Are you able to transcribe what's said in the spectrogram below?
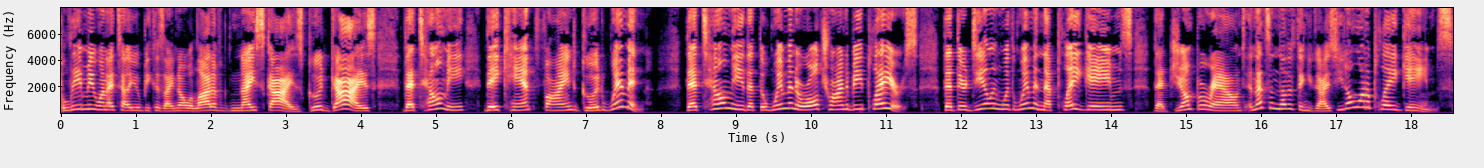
Believe me when I tell you, because I know a lot of nice guys, good guys, that tell me they can't find good women. That tell me that the women are all trying to be players, that they're dealing with women that play games, that jump around. And that's another thing, you guys. You don't want to play games.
